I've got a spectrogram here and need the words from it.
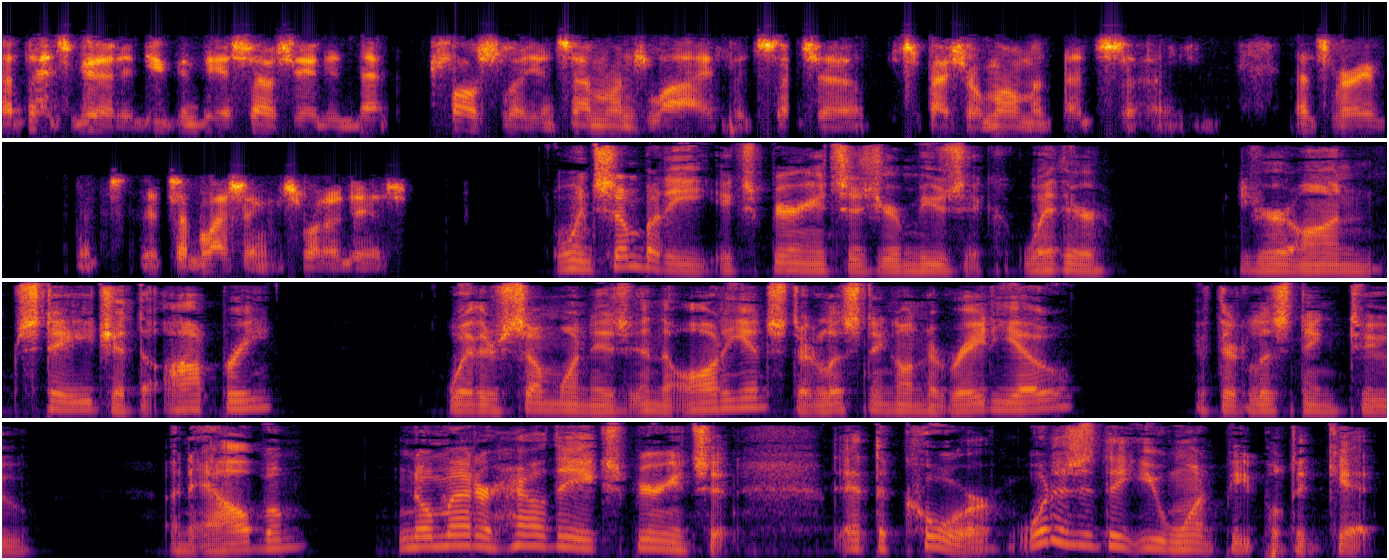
but that's good. If you can be associated that closely in someone's life, it's such a special moment. That's uh, that's very it's it's a blessing. It's what it is. When somebody experiences your music, whether you're on stage at the Opry, whether someone is in the audience, they're listening on the radio, if they're listening to an album, no matter how they experience it, at the core, what is it that you want people to get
